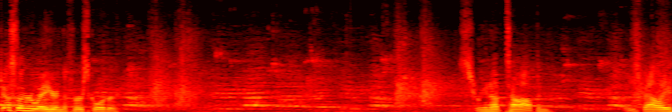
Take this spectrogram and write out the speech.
Just underway here in the first quarter. Screen up top, and East Valley,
